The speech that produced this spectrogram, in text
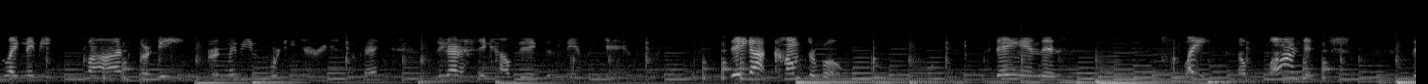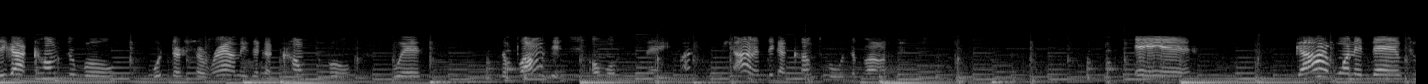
like maybe five or eight or maybe even fourteen generations. Okay, so you gotta think how big this family is. They got comfortable staying in this place of bondage. They got comfortable with their surroundings. They got comfortable with the bondage, almost to say. Let's be honest, they got comfortable with the bondage. Wanted them to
